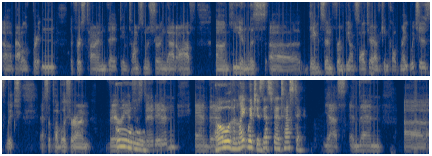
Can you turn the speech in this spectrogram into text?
uh, Battle of Britain the first time that David Thompson was showing that off. Um, he and Liz uh, Davidson from Beyond Solitaire have a game called Night Witches, which, as a publisher, I'm very Ooh. interested in. And then, Oh, the um, Night Witches. That's fantastic. Yes, and then uh,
